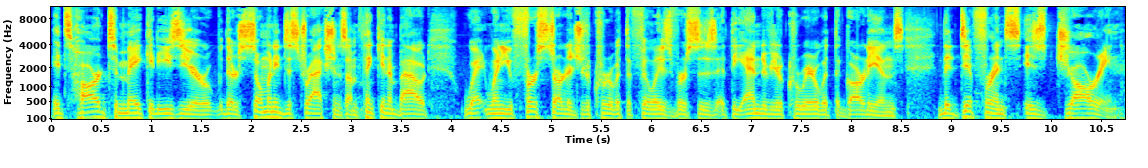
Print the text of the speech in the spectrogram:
It's hard to make it easier. There's so many distractions. I'm thinking about when, you first started your career with the Phillies versus at the end of your career with the Guardians. The difference is jarring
